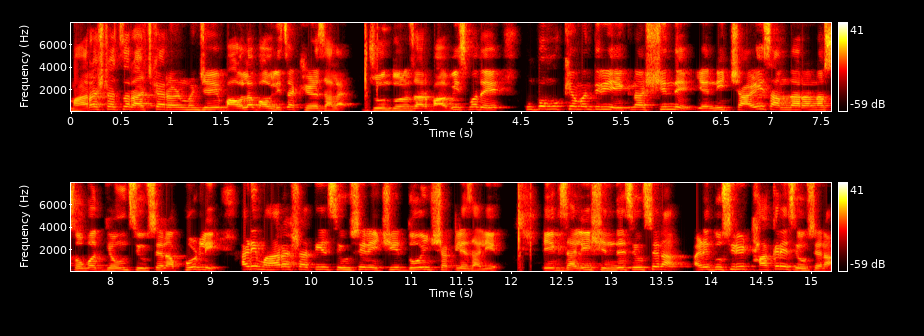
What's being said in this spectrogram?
महाराष्ट्राचं राजकारण म्हणजे बावला बावलीचा खेळ झालाय. जून दोन हजार बावीसमध्ये उपमुख्यमंत्री एकनाथ शिंदे यांनी चाळीस आमदारांना सोबत घेऊन शिवसेना फोडली आणि महाराष्ट्रातील शिवसेनेची दोन शकले झाली एक झाली शिंदे शिवसेना आणि दुसरी ठाकरे शिवसेना.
